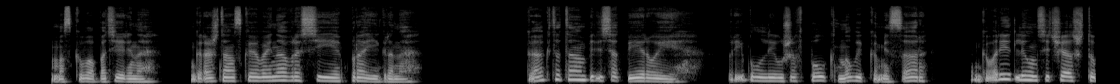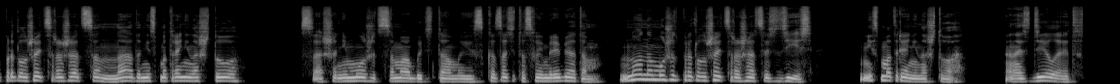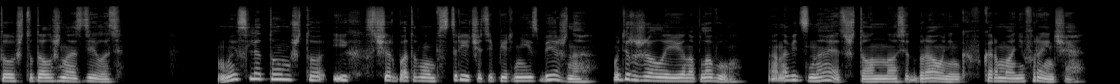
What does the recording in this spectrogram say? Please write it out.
Москва потеряна. Гражданская война в России проиграна. Как-то там 51-й. Прибыл ли уже в полк новый комиссар? Говорит ли он сейчас, что продолжать сражаться надо, несмотря ни на что? Саша не может сама быть там и сказать это своим ребятам, но она может продолжать сражаться здесь, несмотря ни на что. Она сделает то, что должна сделать. Мысль о том, что их с Щербатовым встреча теперь неизбежна, удержала ее на плаву. Она ведь знает, что он носит Браунинг в кармане Френча.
